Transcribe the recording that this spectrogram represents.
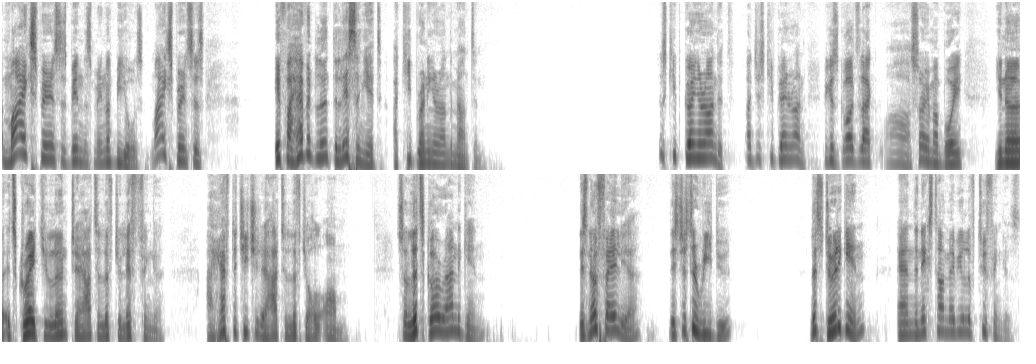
my experience has been, this may not be yours, my experience is if I haven't learned the lesson yet, I keep running around the mountain. Just keep going around it. I just keep going around. Because God's like, oh, sorry, my boy. You know, it's great you learned to how to lift your left finger. I have to teach you how to lift your whole arm. So let's go around again. There's no failure. There's just a redo. Let's do it again. And the next time, maybe you'll lift two fingers.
